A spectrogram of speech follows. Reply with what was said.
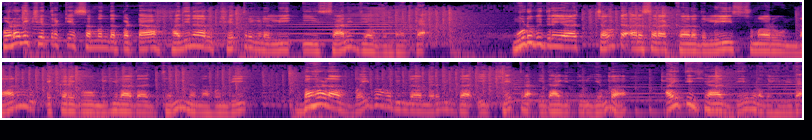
ಪೊಳಲಿ ಕ್ಷೇತ್ರಕ್ಕೆ ಸಂಬಂಧಪಟ್ಟ ಹದಿನಾರು ಕ್ಷೇತ್ರಗಳಲ್ಲಿ ಈ ಸಾನ್ನಿಧ್ಯ ಒಂದಾಗಿದೆ. ಮೂಡುಬಿದ್ರೆಯ ಚೌಟ ಅರಸರ ಕಾಲದಲ್ಲಿ ಸುಮಾರು ನಾನೂರು ಎಕರೆಗೂ ಮಿಗಿಲಾದ ಜಮೀನನ್ನು ಹೊಂದಿ ಬಹಳ ವೈಭವದಿಂದ ಮೆರೆದಿದ್ದ ಈ ಕ್ಷೇತ್ರ ಇದಾಗಿತ್ತು ಎಂಬ ಐತಿಹ್ಯ ದೇವಳದ ಹಿಂದಿದೆ.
